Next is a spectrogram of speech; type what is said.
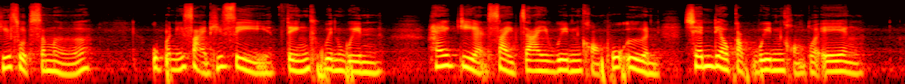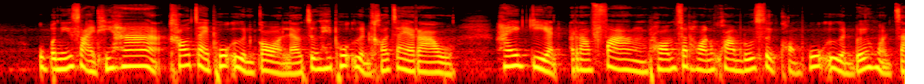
ที่สุดเสมอ อุปนิสัยที่ 4 think win win ให้เกียรติใส่ใจวินของผู้อื่น เช่นเดียวกับวินของตัวเอง อุปนิสัยที่ 5 เข้าใจผู้อื่นก่อนแล้วจึงให้ผู้อื่นเข้าใจเรา ให้เกียรติรับฟังพร้อมสะท้อนความรู้สึกของผู้อื่นด้วยหัวใจ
